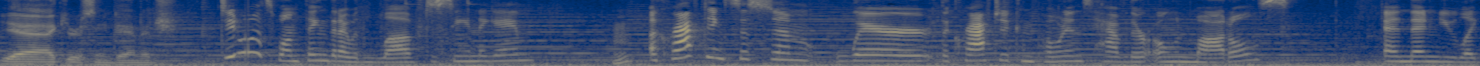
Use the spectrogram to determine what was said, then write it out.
Yeah, accuracy and damage. Do you know what's one thing that I would love to see in the game? Hmm? A crafting system where the crafted components have their own models, and then you like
